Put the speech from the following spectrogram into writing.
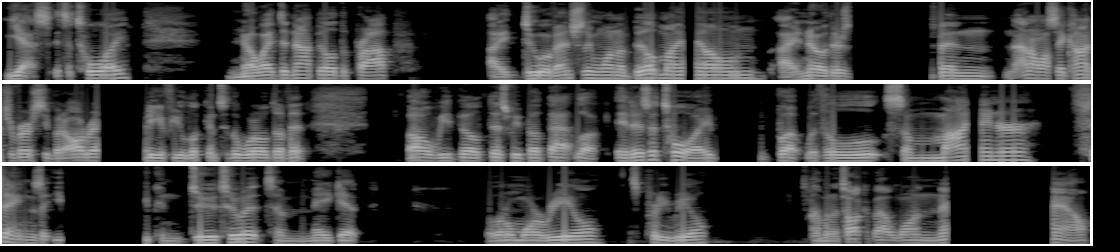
yes, it's a toy. No, I did not build the prop. I do eventually want to build my own. I know there's been, I don't want to say controversy, but already if you look into the world of it, oh, we built this, we built that. Look, it is a toy, but with some minor things that you, you can do to it to make it a little more real. It's pretty real. I'm going to talk about one now.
